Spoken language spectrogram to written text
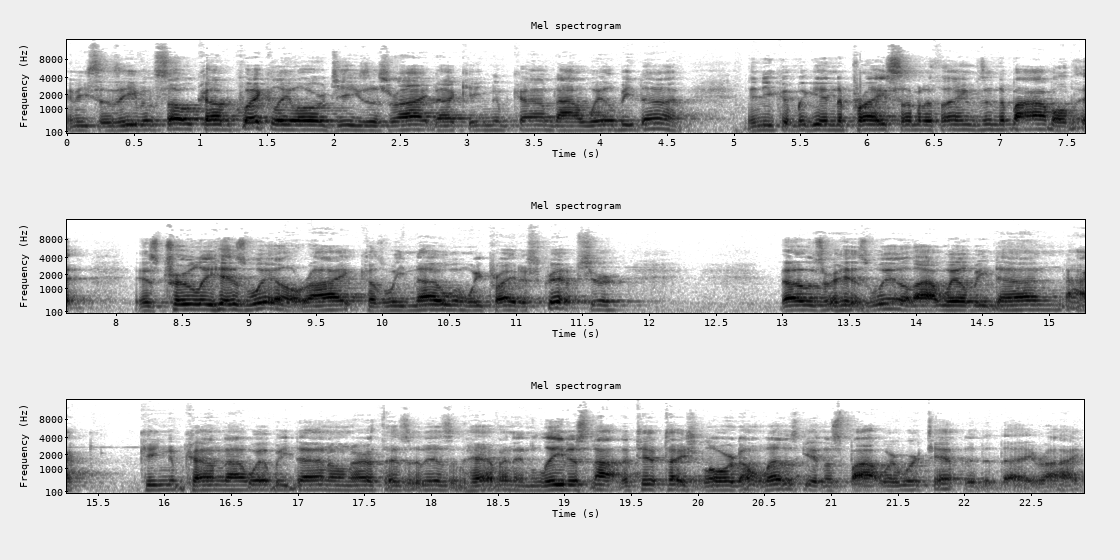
And he says, Even so, come quickly, Lord Jesus, right? Thy kingdom come, thy will be done. Then you can begin to pray some of the things in the Bible that is truly His will, right? Because we know when we pray to Scripture, those are His will. Thy will be done. Thy kingdom come, thy will be done on earth as it is in heaven. And lead us not into temptation, Lord. Don't let us get in a spot where we're tempted today, right?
